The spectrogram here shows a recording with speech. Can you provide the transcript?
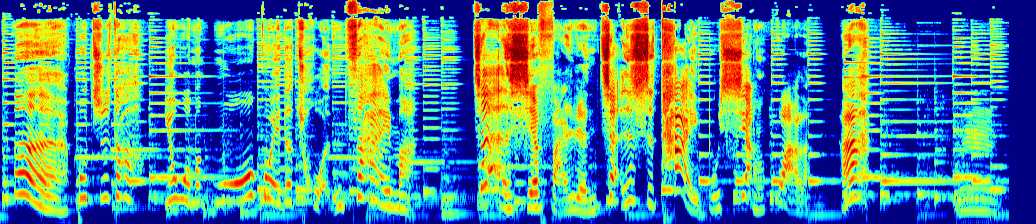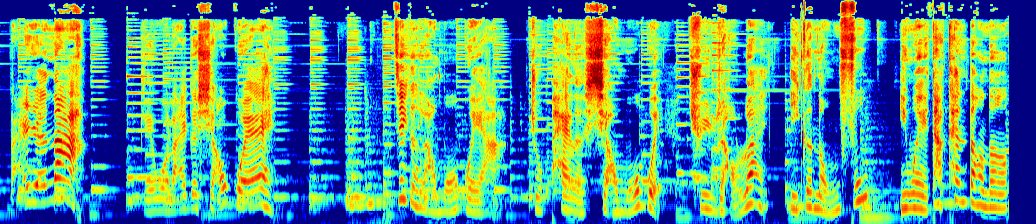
嗯，不知道有我们魔鬼的存在吗？”这些凡人真是太不像话了啊！嗯，来人呐，给我来个小鬼！这个老魔鬼啊，就派了小魔鬼去扰乱一个农夫，因为他看到呢，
